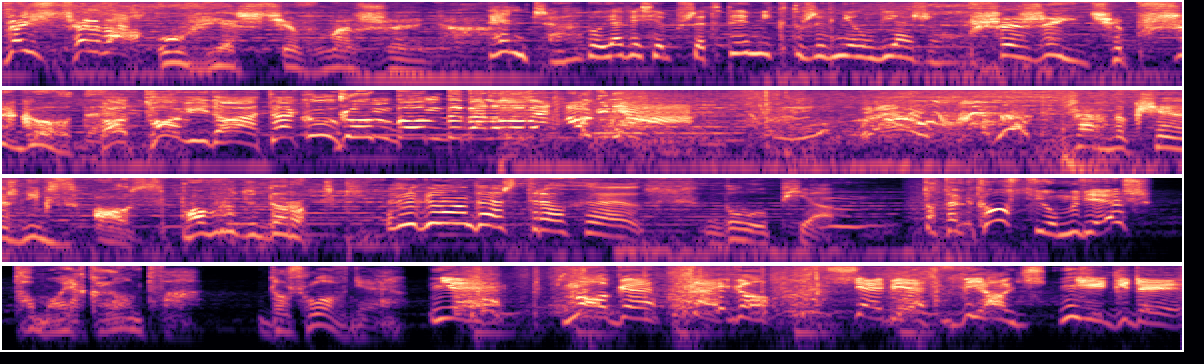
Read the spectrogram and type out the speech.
wejście lwa! Uwierzcie w marzenia. Tęcza pojawia się przed tymi, którzy w nią wierzą. Przeżyjcie przygodę. Gotowi do ataku? Gumbomby balonowe ognia! Czarnoksiężnik z Os. Powrót Dorotki. Wyglądasz trochę głupio. To ten kostium, wiesz? To moja klątwa. Dosłownie. Nie mogę tego z siebie zdjąć nigdy!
